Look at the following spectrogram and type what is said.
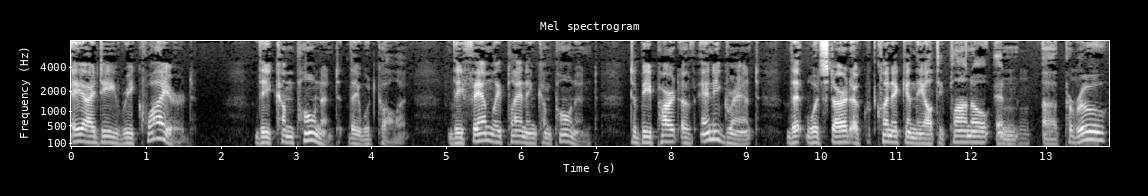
AID required the component, they would call it, the family planning component, to be part of any grant that would start a clinic in the Altiplano in uh, Peru,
